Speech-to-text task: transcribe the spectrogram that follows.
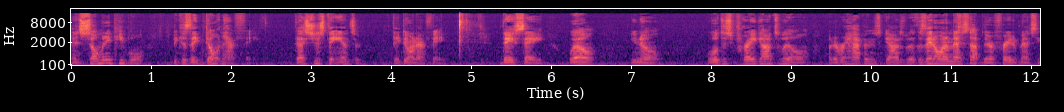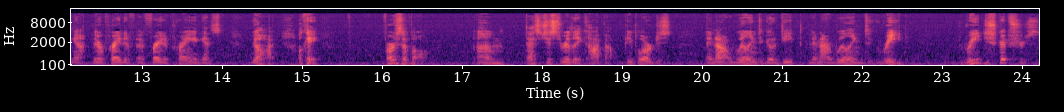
And so many people, because they don't have faith, that's just the answer. They don't have faith. They say, well, you know, we'll just pray God's will, Whatever happens, God's will, because they don't want to mess up. They're afraid of messing up. They're afraid of afraid of praying against God. Okay, first of all, um, that's just really a cop out. People are just they're not willing to go deep. They're not willing to read. Read the scriptures.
